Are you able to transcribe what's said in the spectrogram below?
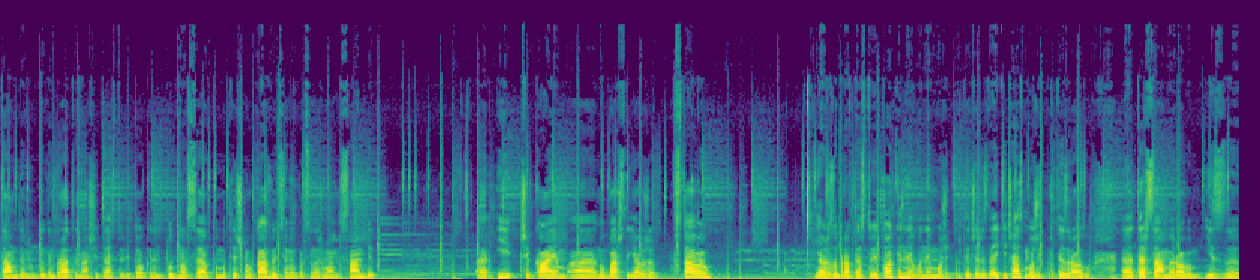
там, де ми будемо брати наші тестові токени. Тут на все автоматично вказується, ми просто нажимаємо Sumbit е, і чекаємо. Е, Ну, бачите, я вже вставив. Я вже забрав тестові токени, вони можуть прийти через деякий час, можуть прийти зразу. Е, Те ж саме робимо із е,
